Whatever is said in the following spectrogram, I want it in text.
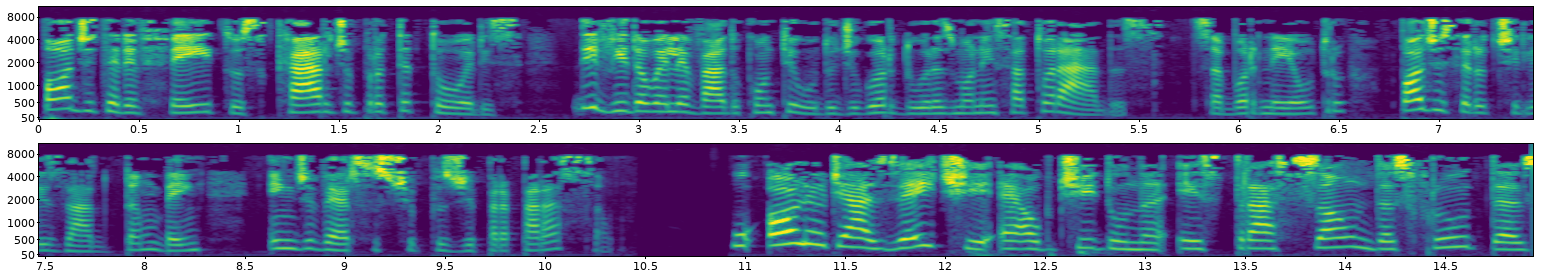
pode ter efeitos cardioprotetores, devido ao elevado conteúdo de gorduras monoinsaturadas. Sabor neutro pode ser utilizado também em diversos tipos de preparação. O óleo de azeite é obtido na extração das frutas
